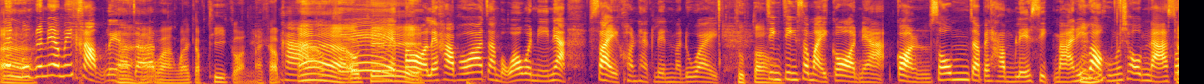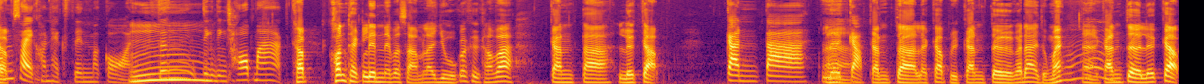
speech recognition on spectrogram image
อ่าเล่นมุกนั่นเนี่ยไม่ขำเลยอะอาจารย์ วางไว้กับที่ก่อนนะครับค่ะอ่าโอโอเคเค ต่อเลยค่ะ เพราะว่าอาจารย์บอกว่าวันนี้เนี่ยใส่คอนแทคเลนส์มาด้วย ถูกต้อง จริง ๆ สมัยก่อนเนี่ยก่อนส้มจะไปทำเลสิกมานี่อือฮึบอกคุณผู้ชมนะ ส้คมรับใส่คอนแทคเลนส์มาก่อน อืม ซึ่งจริง ๆ ชอบมาก ครับคอนแทคเลนในภาษามลายูก็คือคำว่า กันตาเลอกับ กันตาเลยกับอ่ากันตาเลอกับหรือกันเตอร์ก็ได้ถูกไหมอ่ากันเตอร์เลอกับ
